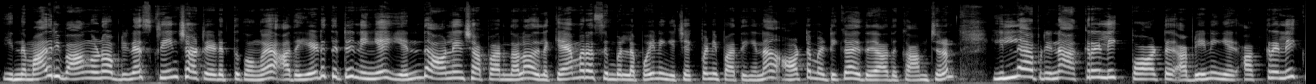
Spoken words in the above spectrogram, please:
இந்த மாதிரி வாங்கணும் அப்படின்னா ஸ்க்ரீன்ஷாட் எடுத்துக்கோங்க. அதை எடுத்துகிட்டு நீங்கள் எந்த ஆன்லைன் ஷாப்பாக இருந்தாலும் அதில் கேமரா சிம்பிளில் போய் நீங்கள் செக் பண்ணி பார்த்தீங்கன்னா ஆட்டோமேட்டிக்காக இது அது காமிச்சிடும் இல்லை அப்படின்னா அக்ரலிக் பாட்டு அப்படின்னு நீங்கள் அக்ரலிக்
